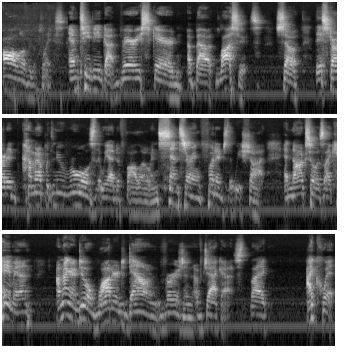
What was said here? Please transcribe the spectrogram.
all over the place. MTV got very scared about lawsuits. So they started coming up with new rules that we had to follow and censoring footage that we shot. And Knoxville was like, hey man, I'm not gonna do a watered down version of Jackass. Like, I quit.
